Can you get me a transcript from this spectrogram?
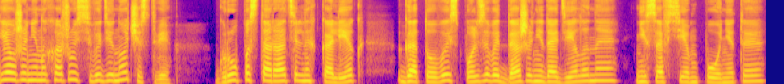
я уже не нахожусь в одиночестве. Группа старательных коллег готова использовать даже недоделанное, не совсем понятое.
